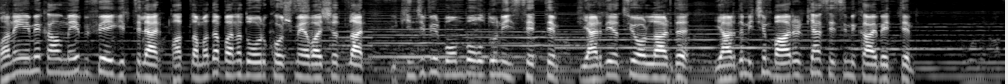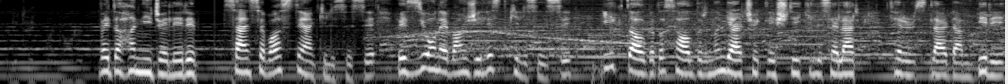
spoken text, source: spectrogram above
Bana yemek almaya büfeye gittiler. Patlamada bana doğru koşmaya başladılar. İkinci bir bomba olduğunu hissettim. Yerde yatıyorlardı. Yardım için bağırırken sesimi kaybettim. Ve daha niceleri. San Sebastian Kilisesi ve Zion Evangelist Kilisesi ilk dalgada saldırının gerçekleştiği kiliseler. Teröristlerden biri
